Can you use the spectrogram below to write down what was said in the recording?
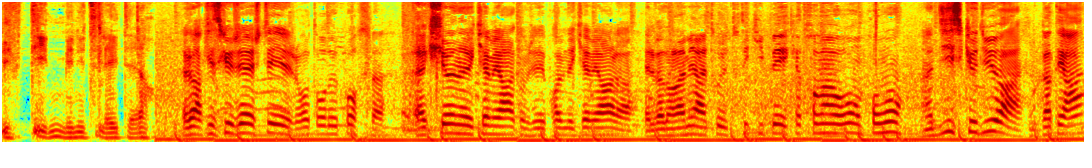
15 minutes later. Alors qu'est-ce que j'ai acheté? Je retourne de course là. Action caméra, comme j'ai des problèmes de caméra là. Elle va dans la mer, elle est tout équipée, 80 euros en promo. Un disque dur d'un Tera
